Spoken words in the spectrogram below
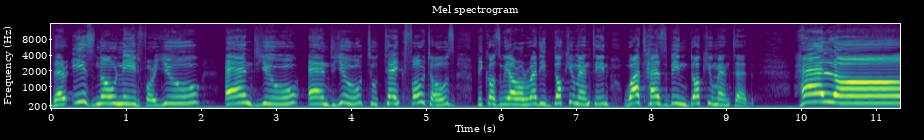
There is no need for you and you and you to take photos because we are already documenting what has been documented. Hello.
